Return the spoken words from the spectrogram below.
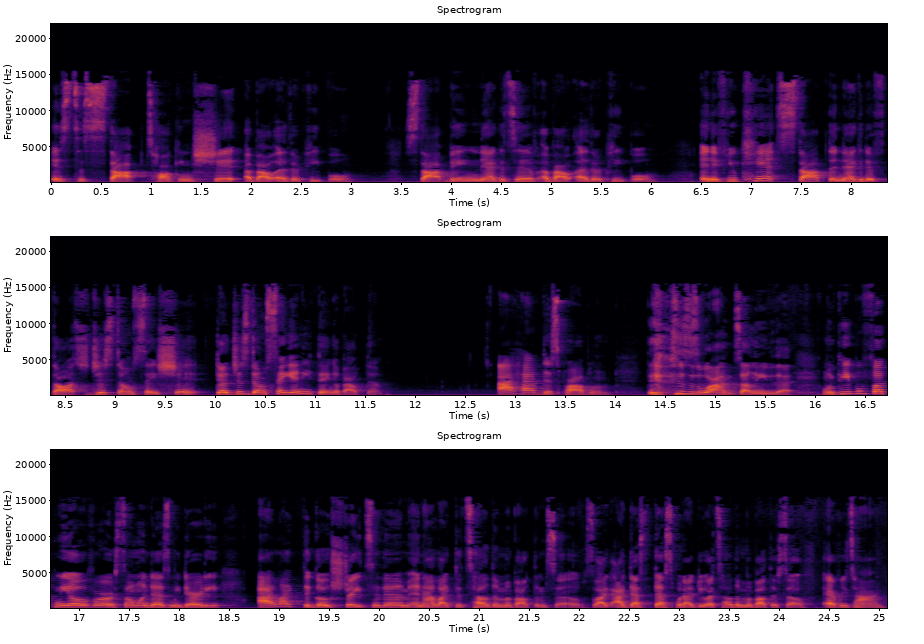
is to stop talking shit about other people. Stop being negative about other people. And if you can't stop the negative thoughts, just don't say shit. Just don't say anything about them. I have this problem. This is why I'm telling you that. When people fuck me over or someone does me dirty, I like to go straight to them and I like to tell them about themselves. Like I that's that's what I do. I tell them about themselves every time.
